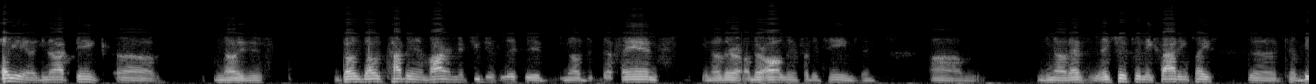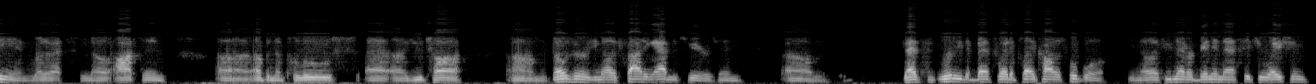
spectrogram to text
Oh yeah, you know I think uh, you know just those those type of environments you just listed. You know the, the fans, you know they're they're all in for the teams, and um, you know that's it's just an exciting place to to be in. Whether that's you know Austin, uh, up in the Palouse, uh, uh, Utah, um, those are you know exciting atmospheres, and um, that's really the best way to play college football. You know, if you've never been in that situation,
